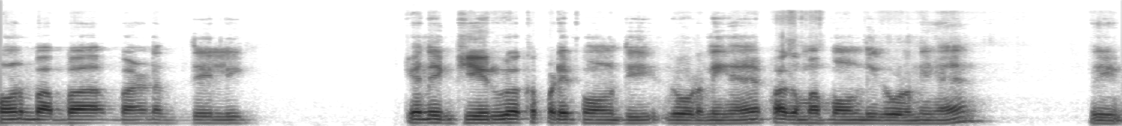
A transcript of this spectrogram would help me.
ਹੁਣ ਬਾਬਾ ਬਣਨ ਦੇ ਲਈ ਕਹਿੰਦੇ ਗੇਰੂਆ ਕੱਪੜੇ ਪਾਉਣ ਦੀ ਲੋੜ ਨਹੀਂ ਹੈ ਭਗਮਾ ਪਾਉਣ ਦੀ ਲੋੜ ਨਹੀਂ ਹੈ। ਤੇ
